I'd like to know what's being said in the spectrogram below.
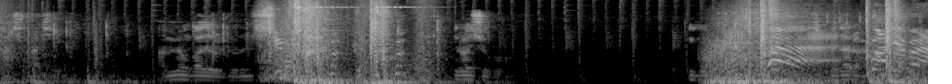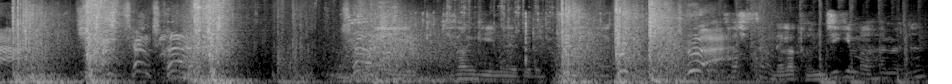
다시 다시. 안면 가드를 누른 채 이런 식으로. 이거 배달을 하면 당연히 이렇게 기상기 있는 애들은 정말 사실상 내가 던지기만 하면은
